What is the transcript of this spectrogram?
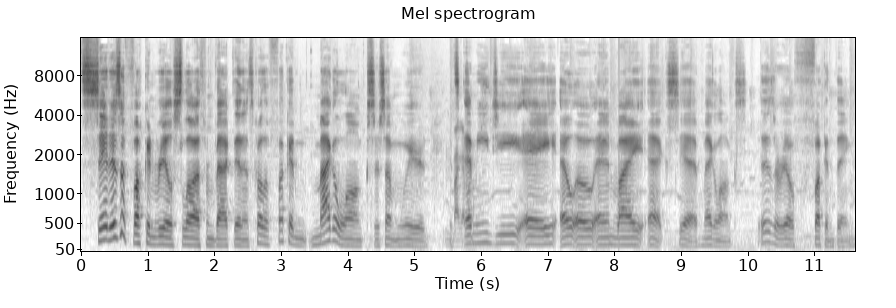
Sid is a fucking real sloth from back then. It's called a fucking Megalonyx or something weird. It's M E G A L O N Y X. Yeah, Megalonyx. It is a real fucking thing.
